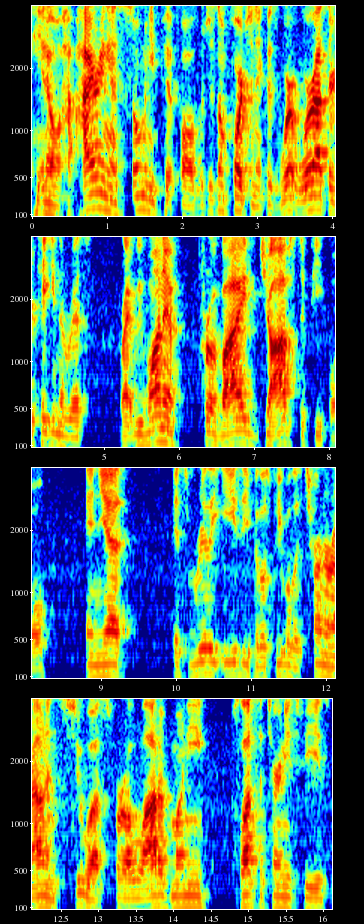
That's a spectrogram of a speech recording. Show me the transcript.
you know, h- hiring has so many pitfalls, which is unfortunate because we're we're out there taking the risk, right? We want to provide jobs to people, and yet it's really easy for those people to turn around and sue us for a lot of money plus attorney's fees.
